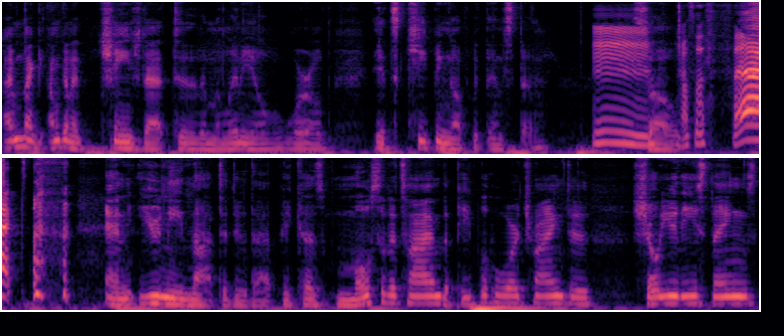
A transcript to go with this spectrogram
i'm not i'm gonna change that to the millennial world. It's keeping up with insta. Mm, so that's a fact. And you need not to do that because most of the time, the people who are trying to show you these things,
